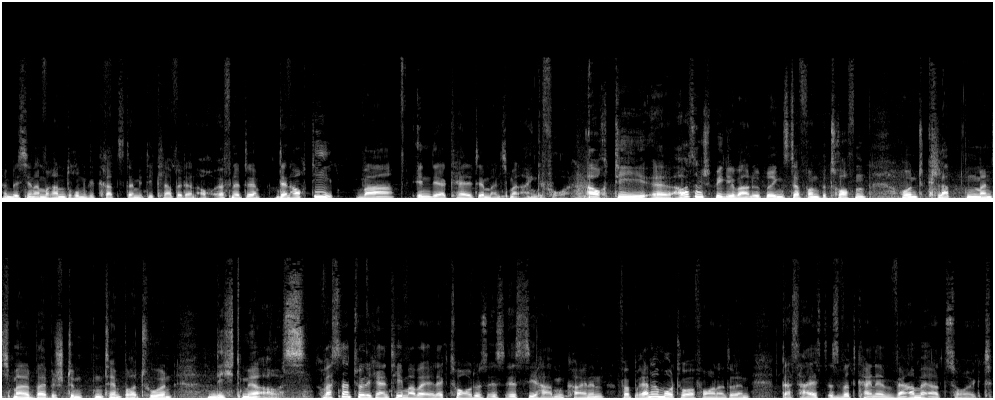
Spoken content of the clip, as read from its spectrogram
ein bisschen am Rand rumgekratzt, damit die Klappe dann auch öffnete. Denn auch die war in der Kälte manchmal eingefroren. Auch die äh, Außenspiegel waren übrigens davon betroffen und klappten manchmal bei bestimmten Temperaturen nicht mehr aus. Was natürlich ein Thema bei Elektroautos ist, ist, sie haben keinen Verbrennermotor vorne drin. Das heißt, es wird keine Wärme erzeugt,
